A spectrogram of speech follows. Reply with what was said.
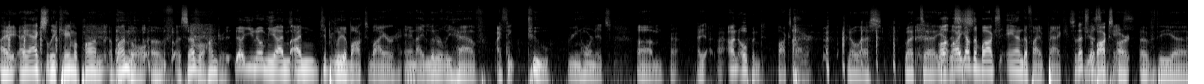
I, I actually came upon a bundle of uh, several hundred. No, you know me. I'm So- I'm typically a box buyer, and Mm. I literally have I think two Green Hornets. Um, Yeah. I, Uh, unopened box buyer, no less. But uh, yeah, well, I got the box and a five pack. So that's the box art of the. Uh,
